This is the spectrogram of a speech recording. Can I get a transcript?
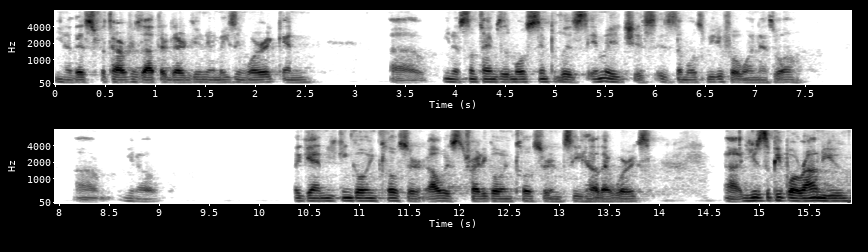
you know there's photographers out there that are doing amazing work and uh, you know, sometimes the most simplest image is, is the most beautiful one as well. Um, you know, again, you can go in closer. Always try to go in closer and see how that works. Uh, use the people around you,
